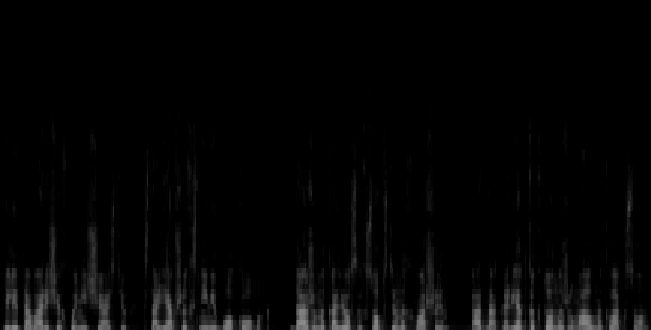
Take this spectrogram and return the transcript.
или товарищах по несчастью, стоявших с ними бок о бок, даже на колесах собственных машин, однако редко кто нажимал на клаксон.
